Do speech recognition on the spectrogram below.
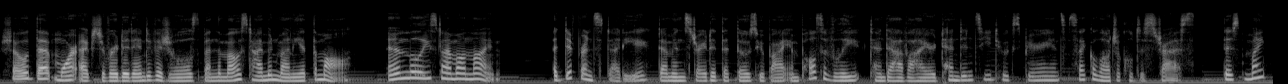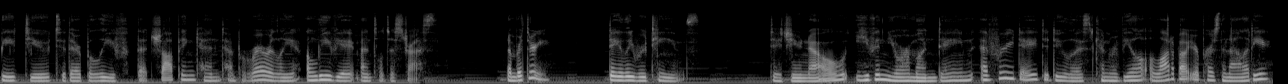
showed that more extroverted individuals spend the most time and money at the mall and the least time online. A different study demonstrated that those who buy impulsively tend to have a higher tendency to experience psychological distress. This might be due to their belief that shopping can temporarily alleviate mental distress. Number three, daily routines. Did you know even your mundane, everyday to-do list can reveal a lot about your personality?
